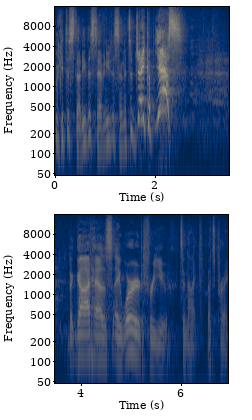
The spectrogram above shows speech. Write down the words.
we get to study the 70 descendants of Jacob? Yes! But God has a word for you tonight. Let's pray.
